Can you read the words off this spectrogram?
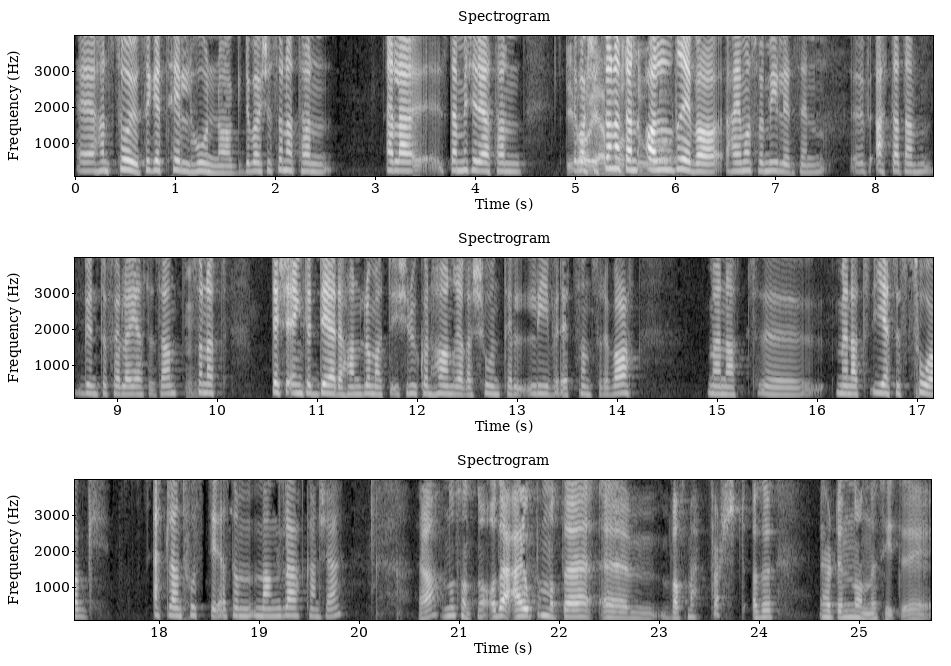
eh, Han så jo sikkert til hun òg. Det var ikke sånn at han Eller stemmer ikke det at han De Det var var ikke sånn at han aldri var hjemme hos familien sin eh, etter at han begynte å følge Jesus. sant? Mm. Sånn at det er ikke egentlig det det handler om, at du ikke du kan ha en relasjon til livet ditt sånn som det var, men at, uh, men at Jesus så et eller annet hos de der som mangla, kanskje. Ja, noe sånt noe. Og det er jo på en måte eh, hva som er først. Altså, jeg hørte en nonne si til,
